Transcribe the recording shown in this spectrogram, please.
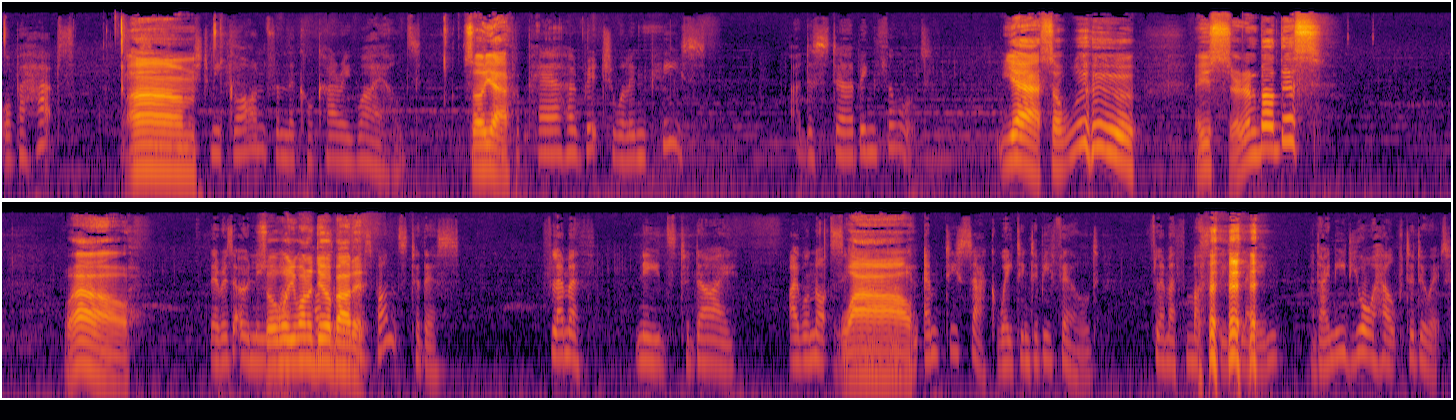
Or perhaps Um, gone from the Korcari wilds. so yeah, Prepare her ritual in peace. A disturbing thought. yeah. So woohoo! Are you certain about this? Wow. There is only So what do you wanna do possible about it? Response to this. Flemeth needs to die. I will not sit Wow. like an empty sack waiting to be filled. Flemeth must be slain, and I need your help to do it.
